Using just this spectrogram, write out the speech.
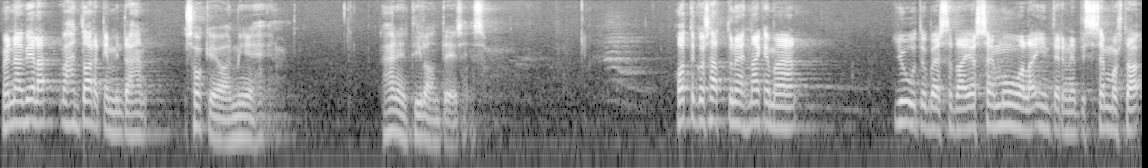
Mennään vielä vähän tarkemmin tähän sokeaan mieheen, hänen tilanteeseensa. Oletteko sattuneet näkemään YouTubessa tai jossain muualla internetissä semmoista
